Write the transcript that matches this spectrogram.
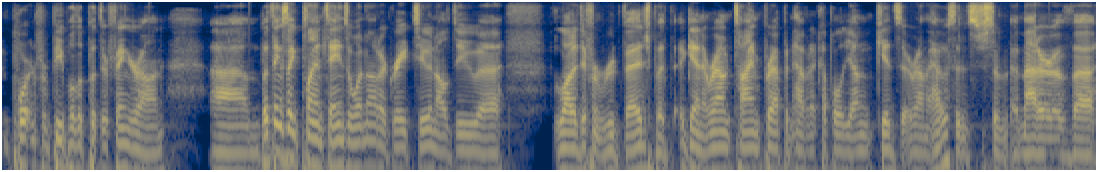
important for people to put their finger on. Um, but things like plantains and whatnot are great too, and I'll do. Uh, a lot of different root veg, but again, around time prep and having a couple of young kids around the house, and it's just a, a matter of uh,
